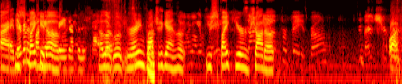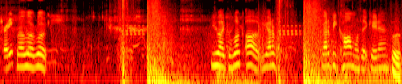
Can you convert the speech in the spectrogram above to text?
Alright, You they're gonna spike sign it up up. FaZe after this. Now look, look, you ready? Watch it again. Look, you spike your shot up. Watch, ready? Bro, look, look. You like look up. You gotta, you gotta be calm with it, Kaden. Fuck.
